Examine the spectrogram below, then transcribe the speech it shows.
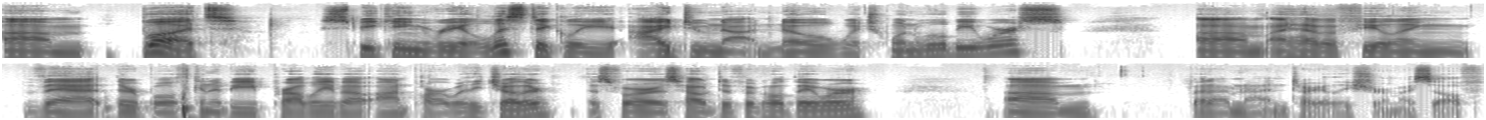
Um, but speaking realistically, I do not know which one will be worse. Um, I have a feeling that they're both going to be probably about on par with each other as far as how difficult they were. Um, but I'm not entirely sure myself.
